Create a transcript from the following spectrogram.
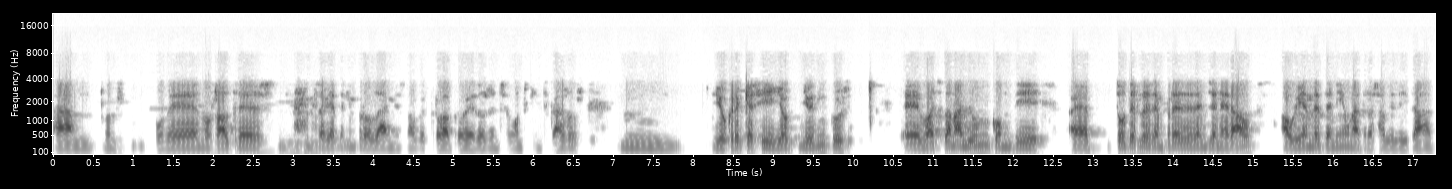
Um, doncs poder nosaltres més aviat tenim problemes no? per trobar proveïdors en segons quins casos. Mm, jo crec que sí, jo, jo inclús eh, vaig a llum com dir eh, totes les empreses en general haurien de tenir una traçabilitat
